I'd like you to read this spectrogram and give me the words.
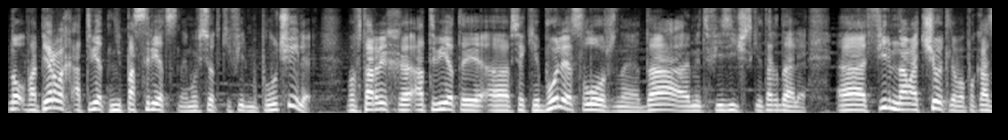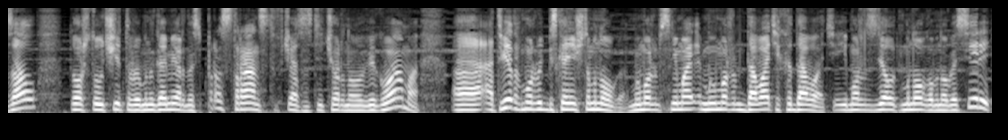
Ну, во-первых, ответ непосредственный мы все-таки фильмы получили. Во-вторых, э, ответы э, всякие более сложные, да, метафизические и так далее. Э, фильм нам отчетливо показал то, что, учитывая многомерность пространств, в частности, черного вигвама, э, ответов может быть бесконечно много. Мы можем снимать, мы можем давать их и давать. И можно сделать много-много серий.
